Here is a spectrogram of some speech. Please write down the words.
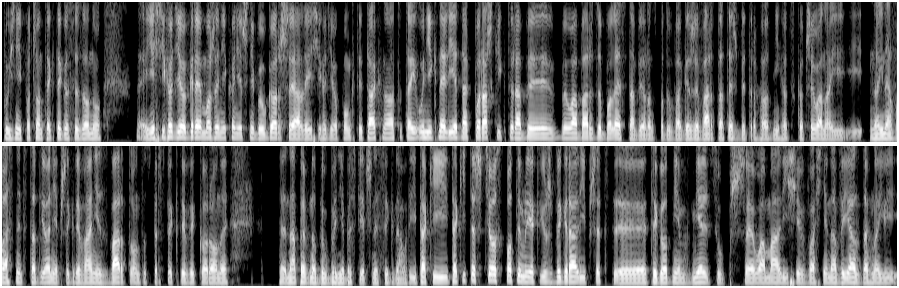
Później początek tego sezonu jeśli chodzi o grę, może niekoniecznie był gorszy, ale jeśli chodzi o punkty, tak. No a tutaj uniknęli jednak porażki, która by była bardzo bolesna, biorąc pod uwagę, że Warta też by trochę od nich odskoczyła. No i, no i na własnym stadionie przegrywanie z Wartą to z perspektywy korony na pewno byłby niebezpieczny sygnał. I taki, taki też cios po tym, jak już wygrali przed y, tygodniem w Mielcu, przełamali się właśnie na wyjazdach, no i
